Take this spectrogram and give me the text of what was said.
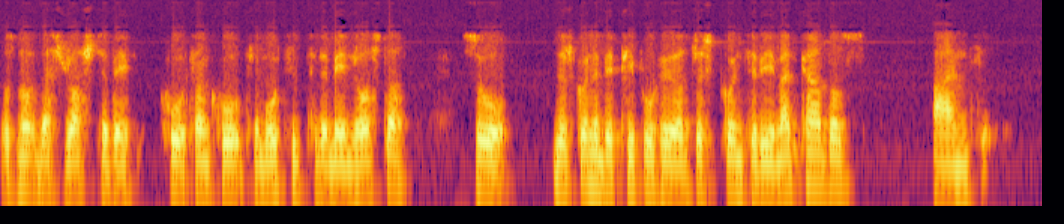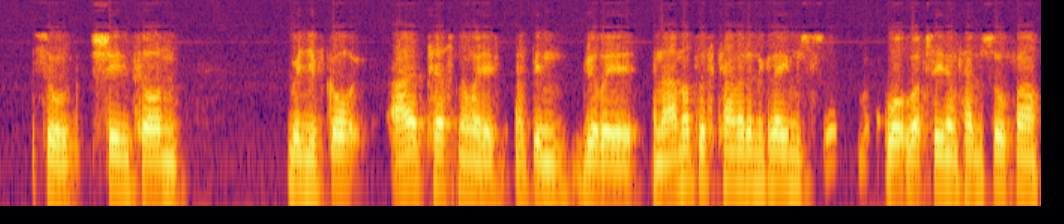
There's not this rush to be quote unquote promoted to the main roster. So there's going to be people who are just going to be mid carders, and so Shane Thorne when you've got, I personally have been really enamoured with Cameron Grimes. What we've seen of him so far,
